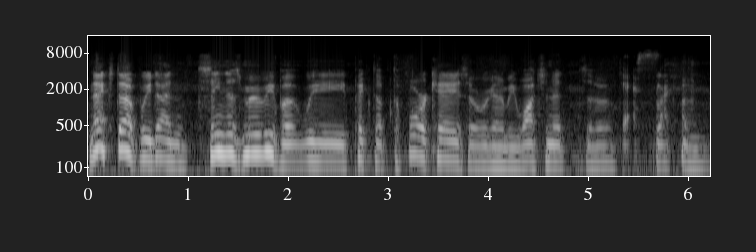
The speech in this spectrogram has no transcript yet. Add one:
Next up, we hadn't seen this movie, but we picked up the 4K, so we're going to be watching it. So Yes. Black Phone.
